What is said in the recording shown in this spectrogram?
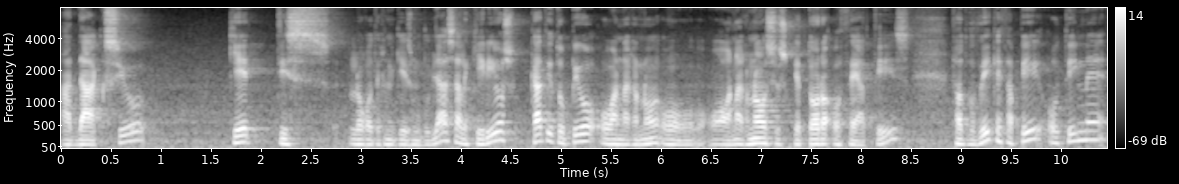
αντάξιο και της λογοτεχνικής μου δουλειάς, αλλά κυρίως κάτι το οποίο ο, αναγνώ, ο, ο αναγνώσιος και τώρα ο θεατής θα το δει και θα πει ότι είναι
